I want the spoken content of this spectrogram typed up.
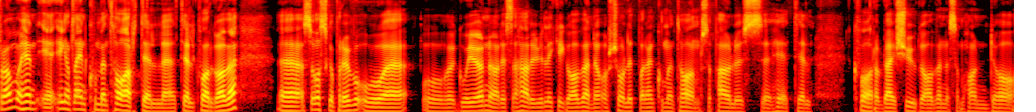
fram og har e- egentlig en kommentar til, til hver gave. Eh, så vi skal prøve å, eh, å gå gjennom disse her ulike gavene og se litt på den kommentaren som Paulus eh, har til hver av de sju gavene som han da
